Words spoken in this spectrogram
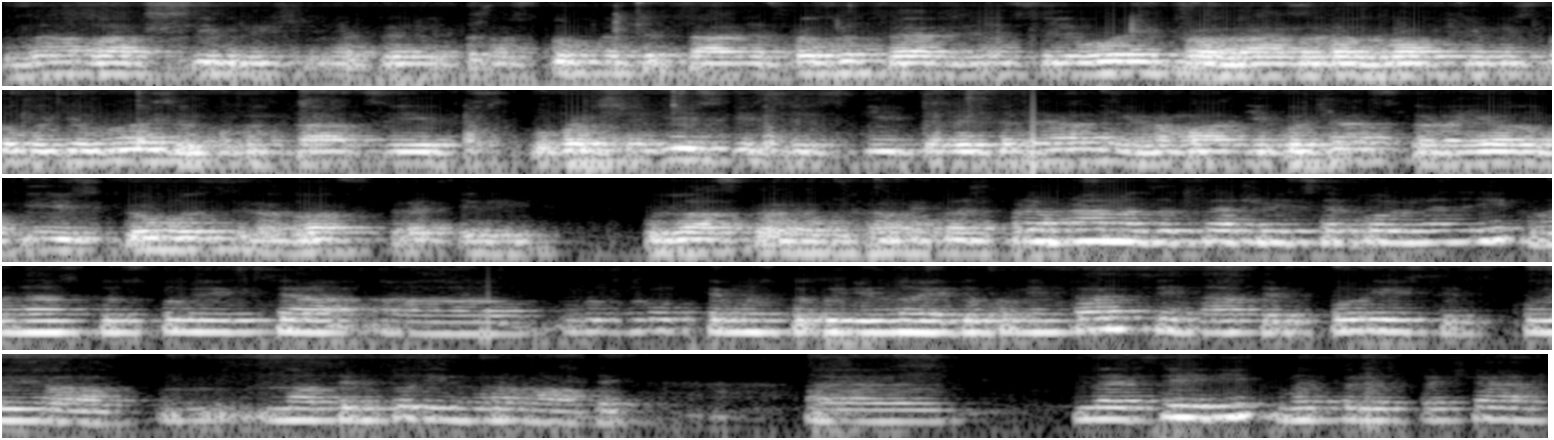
За 27 рішення прийнято. Наступне питання про затвердження цільової програми розробки містобудівної документації у Борщагівській сільській територіальній громаді Бучанського району Київської області на 23 рік. Будь ласка, Також програма затверджується кожен рік. Вона стосується розробки містобудівної документації на території сільської ради, на території громади. Е, На цей рік ми передбачаємо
